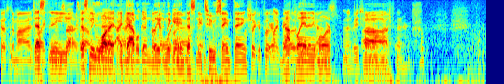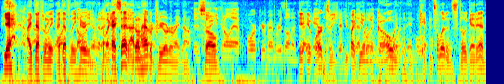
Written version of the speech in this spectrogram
Like, Destiny, like, Destiny of the One, I, I dabbled in late in the put, game. Destiny Two, same thing. Wish we could put like Not playing deck anymore. That'd be so Uh, much better. Yeah, I definitely, I one- definitely hear you. But like I hate said, I don't have a pre-order right now, so you can only have four crew members on a it, it worked. So you might be able to go and, and cancel it and still get in.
